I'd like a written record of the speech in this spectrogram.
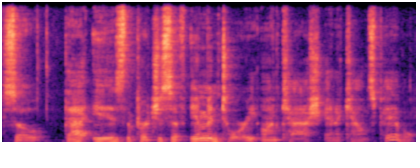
So that is the purchase of inventory on cash and accounts payable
